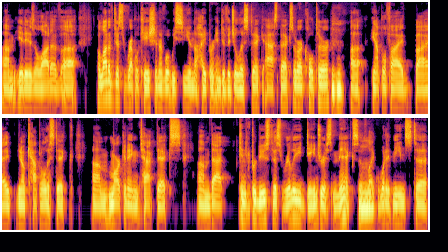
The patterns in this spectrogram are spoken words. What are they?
um, it is a lot of uh, a lot of just replication of what we see in the hyper individualistic aspects of our culture mm-hmm. uh, amplified by you know capitalistic um, marketing tactics um, that can produce this really dangerous mix of mm-hmm. like what it means to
